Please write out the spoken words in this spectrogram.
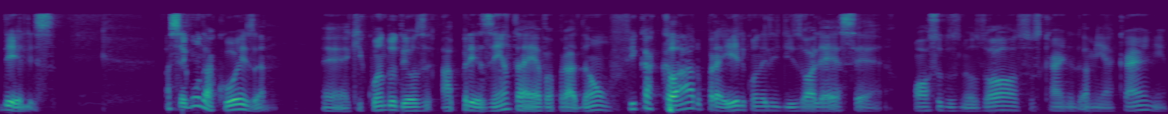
deles. A segunda coisa é que quando Deus apresenta Eva para Adão, fica claro para ele quando ele diz: Olha, essa é osso dos meus ossos, carne da minha carne,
